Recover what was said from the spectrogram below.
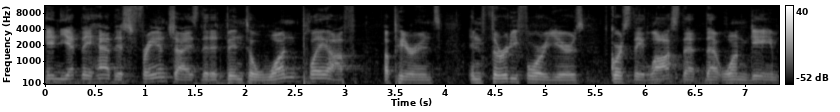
and yet they had this franchise that had been to one playoff appearance in 34 years. Of course, they lost that, that one game.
